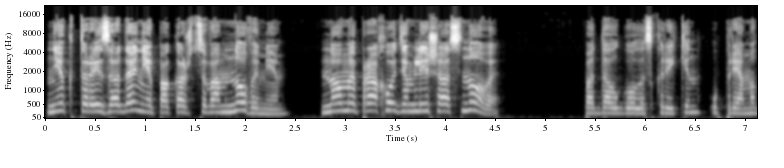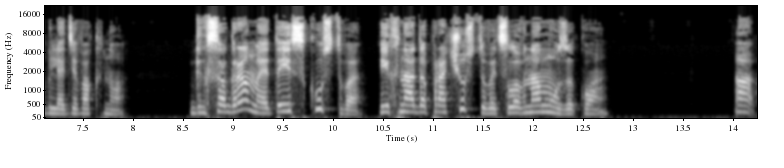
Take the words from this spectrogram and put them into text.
«Некоторые задания покажутся вам новыми, но мы проходим лишь основы», — подал голос Крикин, упрямо глядя в окно. Гексограммы — это искусство. Их надо прочувствовать, словно музыку. «А,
